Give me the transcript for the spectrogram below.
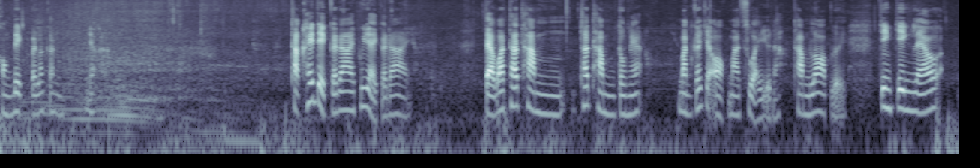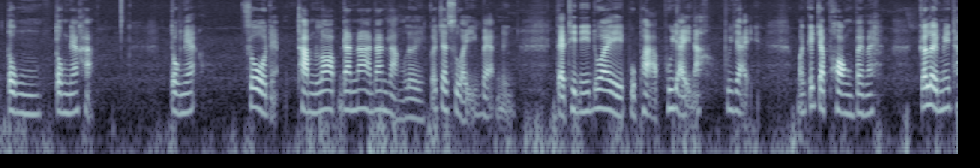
ของเด็กไปแล้วกันเนี่ยค่ะถักให้เด็กก็ได้ผู้ใหญ่ก็ได้ แต่ว่าถ้าทำถ้าทำตรงเนี้ยมันก็จะออกมาสวยอยู่นะทำรอบเลย จริงๆแล้วตรงตรงเนี้ยค่ะ ตรงเนี้ยโซ่เนี่ยทำรอบด้านหน้าด้านหลังเลย ก็จะสวยอีกแบบหนึ่งแต่ทีนี้ด้วยปุผาผู้ใหญ่นะผู้ใหญ่ มันก็จะพองไปไหมก็เลยไม่ท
